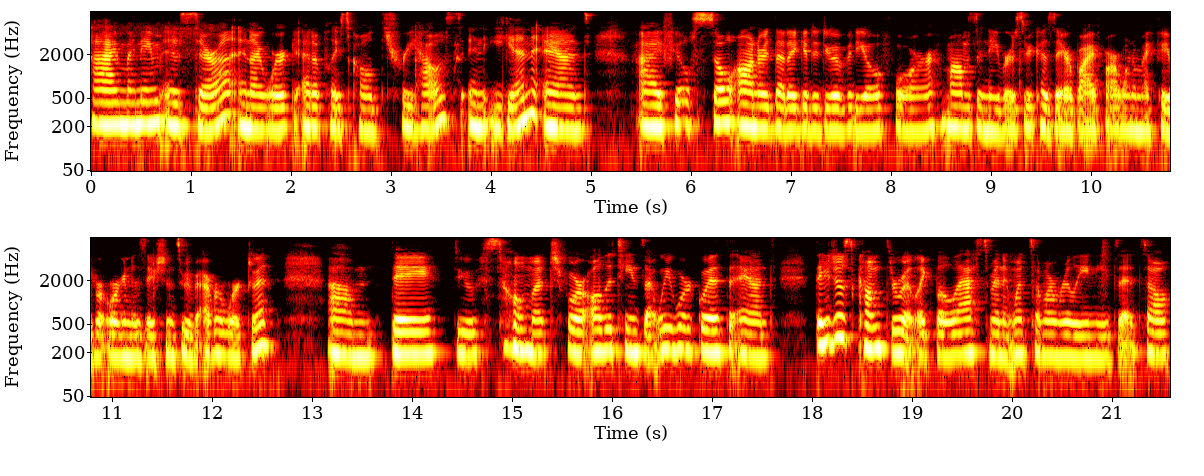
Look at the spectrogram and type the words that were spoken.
Hi, my name is Sarah, and I work at a place called TreeHouse in Eagan. And I feel so honored that I get to do a video for Moms and Neighbors because they are by far one of my favorite organizations we've ever worked with. Um, they do so much for all the teens that we work with, and they just come through it like the last minute when someone really needs it. So,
